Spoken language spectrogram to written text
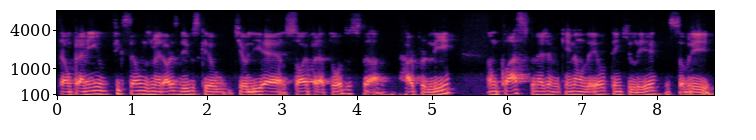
Então, para mim, ficção, um dos melhores livros que eu, que eu li é Sol é para Todos, da Harper Lee. É um clássico, né, Jamil? Quem não leu tem que ler, sobre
